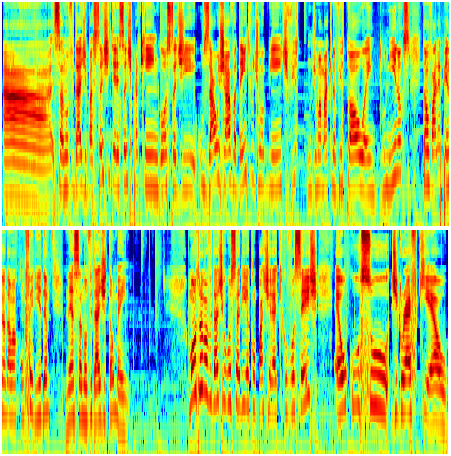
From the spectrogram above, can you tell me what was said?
a, essa novidade bastante interessante para quem gosta de usar o Java dentro de um ambiente de uma máquina virtual em, do Linux, então vale a pena dar uma conferida nessa novidade também. Uma outra novidade que eu gostaria de compartilhar aqui com vocês é o curso de GraphQL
